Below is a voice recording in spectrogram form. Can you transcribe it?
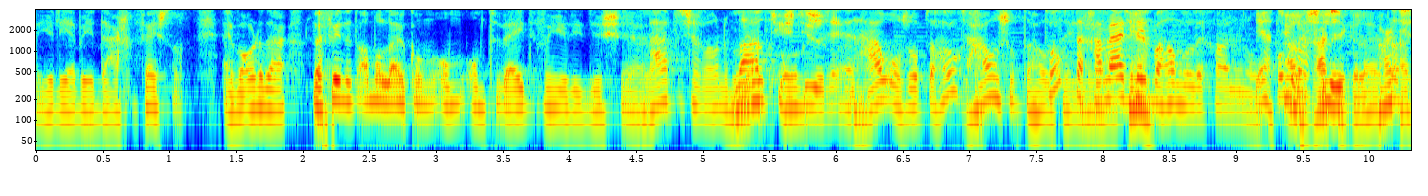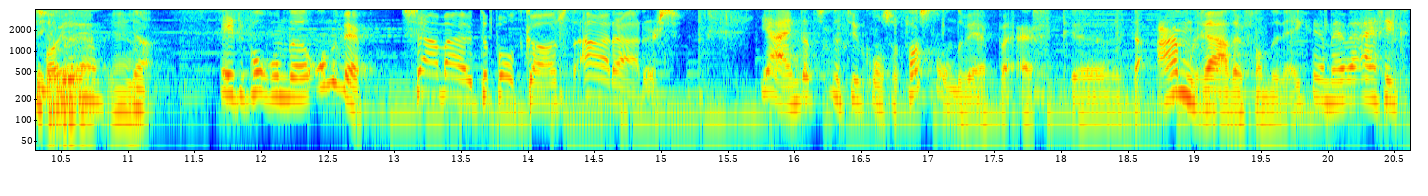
jullie hebben je daar gevestigd en wonen daar? Wij vinden het allemaal leuk om, om, om te weten van jullie. Dus eh, Laten ze gewoon een mailtje ons- sturen en hou ons op de hoogte. hou ons op de hoogte. Toch? Dan gaan wij het Ja. weer behandelen gewoon in onze Ja, tuurlijk. Hartstikke leuk. Hartstikke Hartstikke leuk. leuk. Ja. Hey, de volgende onderwerp. Samen uit de podcast Aanraders. Ja, en dat is natuurlijk onze vaste onderwerp, eigenlijk eh, de aanrader van de week. En we hebben eigenlijk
